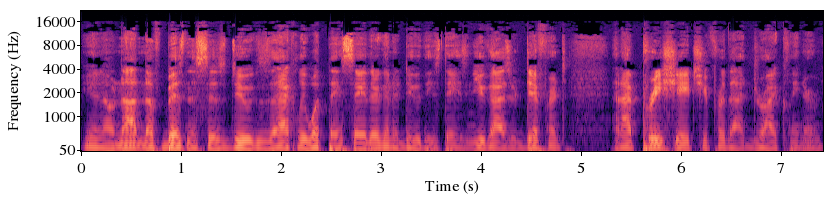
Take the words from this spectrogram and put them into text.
You know, not enough businesses do exactly what they say they're going to do these days. And you guys are different. And I appreciate you for that dry cleaner.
